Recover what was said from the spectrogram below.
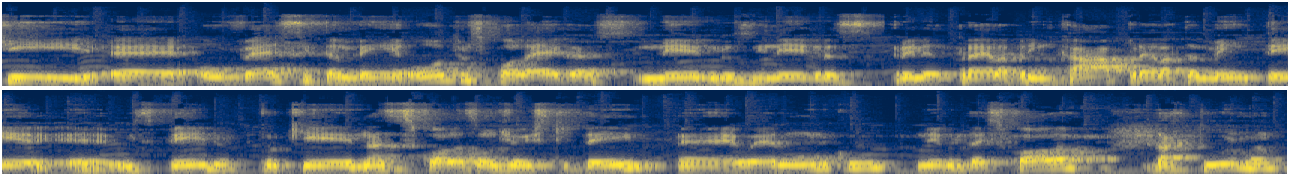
que é, houvesse também outros colegas negros e negras para ela brincar, para ela também ter é, o espelho, porque nas escolas onde eu estudei, é, eu era o único negro da escola, da turma,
